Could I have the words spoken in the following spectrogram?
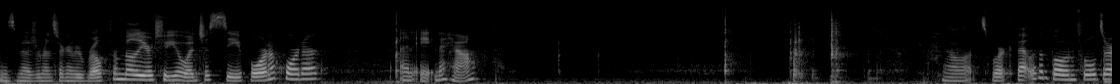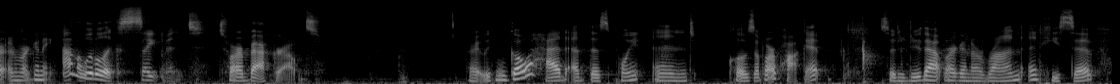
These measurements are gonna be real familiar to you once you see four and a quarter and eight and a half. Now let's work that with a bone folder and we're gonna add a little excitement to our background. All right, we can go ahead at this point and close up our pocket. So to do that, we're gonna run adhesive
